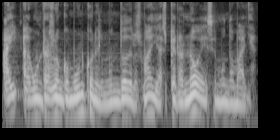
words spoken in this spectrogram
hay algún rasgo en común con el mundo de los mayas, pero no es el mundo maya.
